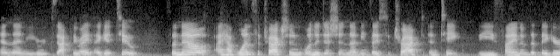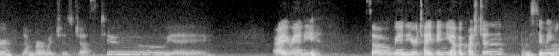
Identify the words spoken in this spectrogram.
And then you're exactly right. I get 2. So now I have one subtraction, one addition. That means I subtract and take the sign of the bigger number, which is just 2. Yay. All right, Randy. So, Randy, you're typing. You have a question, I'm assuming.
